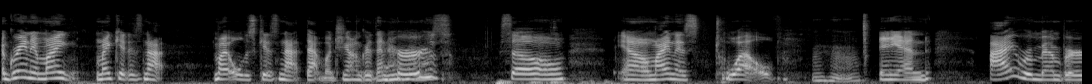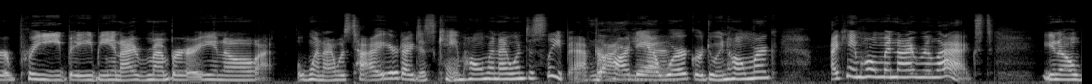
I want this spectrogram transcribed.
granted, my my kid is not my oldest kid is not that much younger than hers, so you know, mine is 12 and I remember pre baby, and I remember you know when I was tired, I just came home and I went to sleep after a Right, hard day yeah. at work or doing homework. I came home and I relaxed you know,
